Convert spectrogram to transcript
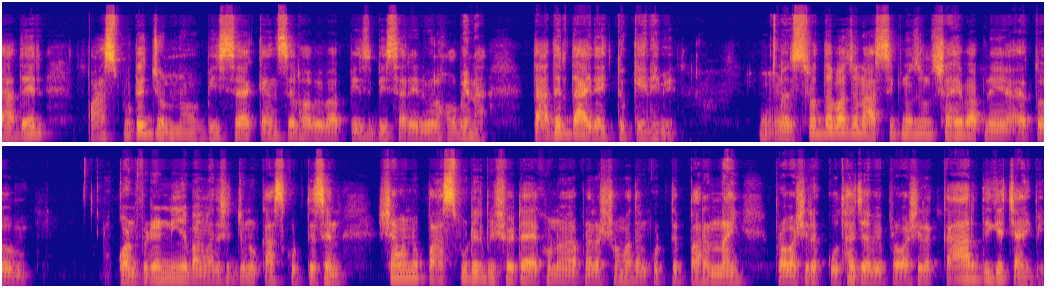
যাদের পাসপোর্টের জন্য ভিসা ক্যান্সেল হবে বা ভিসা রিনিউয়াল হবে না তাদের দায় দায়িত্ব কে নেবে? শ্রদ্ধাভাজন আসিফ নজরুল সাহেব আপনি এত কনফিডেন্ট নিয়ে বাংলাদেশের জন্য কাজ করতেছেন সামান্য পাসপোর্টের বিষয়টা এখনও আপনারা সমাধান করতে পারেন নাই। প্রবাসীরা কোথায় যাবে? প্রবাসীরা কার দিকে চাইবে?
